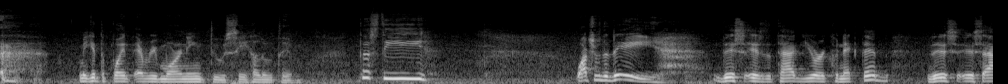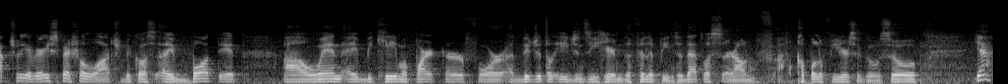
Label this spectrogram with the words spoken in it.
Make it the point every morning to say hello to him. Dusty! Watch of the day. This is the TAG Heuer Connected. This is actually a very special watch because I bought it uh, when I became a partner for a digital agency here in the Philippines. So that was around a couple of years ago. So yeah,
